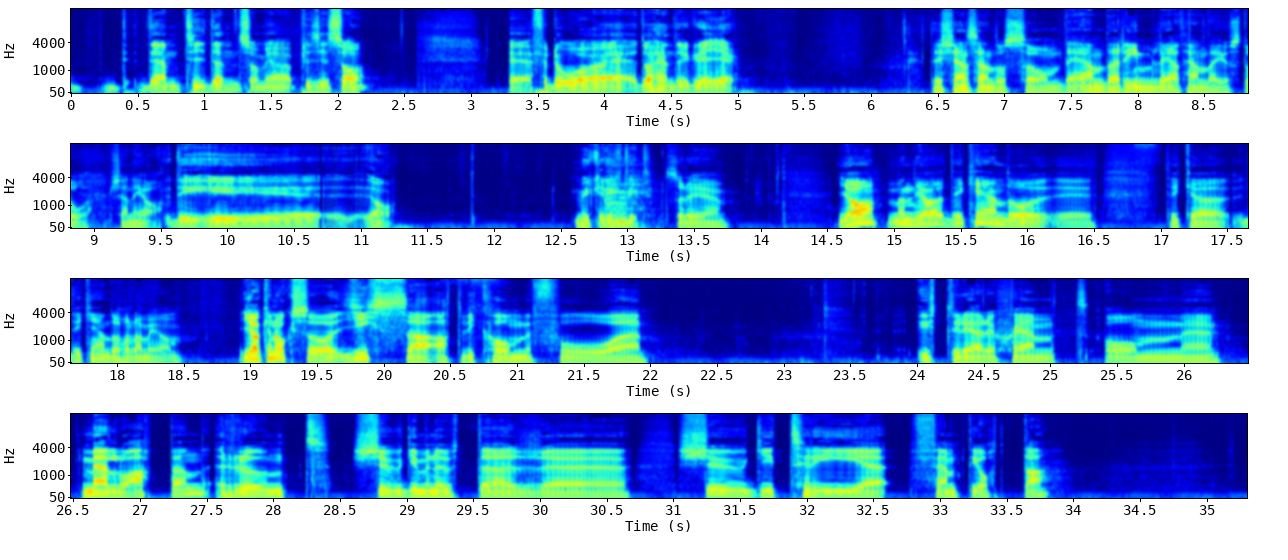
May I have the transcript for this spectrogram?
den tiden som jag precis sa. Eh, för då, eh, då händer det grejer. Det känns ändå som det enda rimliga att hända just då, känner jag. Det är, ja, mycket riktigt. Så det är Ja, men ja, det kan jag ändå eh, det, kan, det kan jag ändå hålla med om. Jag kan också gissa att vi kommer få ytterligare skämt om eh, Mello-appen runt 20 minuter eh, 23.58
